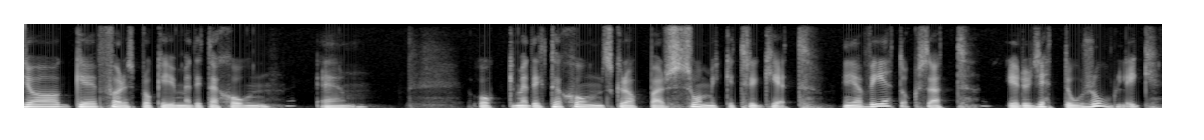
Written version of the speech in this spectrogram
Jag eh, förespråkar ju meditation. Ehm, och meditation skapar så mycket trygghet. Men jag vet också att är du jätteorolig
